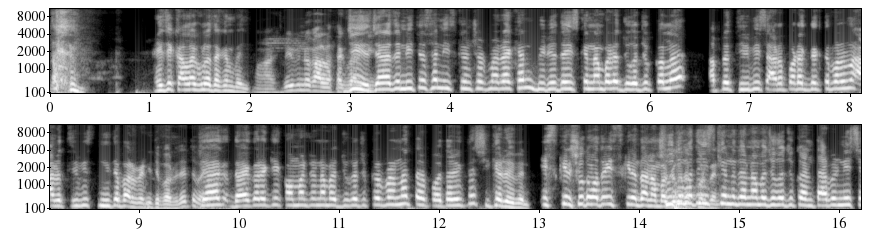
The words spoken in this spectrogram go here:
এই যে কালারগুলো দেখেন ভাই। বিভিন্ন কালার থাকবে জি যারা যে নিতেছেন স্ক্রিনশট মারে রাখেন ভিডিওতে স্ক্রিন নাম্বারে যোগাযোগ করলে আপনি থ্রি পিস আরও প্রোডাক্ট দেখতে পারবেন আরও থ্রি পিস নিতে পারবেন। নিতে পারবে তাই তো ভাই দয়া- করে কি কমেন্টের নাম্বার যোগাযোগ করবেন না তার প্রতারিত শিখে রইবেন। স্ক্রিন শুধুমাত্র স্ক্রিনে দাও নাম্বার যোগাযোগ শুধুমাত্র স্ক্রিনে দেওয়ার নাম্বার যোগাযোগ করেন তারপর নিচে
